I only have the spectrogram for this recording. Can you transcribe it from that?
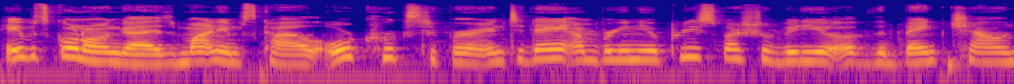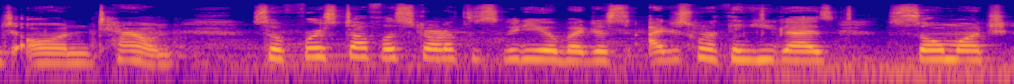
Hey, what's going on guys? My name's Kyle, or Crookstopher, and today I'm bringing you a pretty special video of the bank challenge on town. So first off, let's start off this video by just, I just want to thank you guys so much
